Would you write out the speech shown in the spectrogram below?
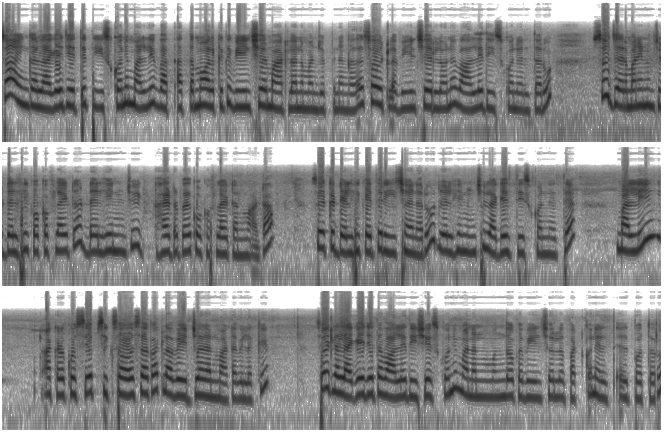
సో ఇంకా లగేజ్ అయితే తీసుకొని మళ్ళీ అత్తమ్మ వాళ్ళకైతే వీల్ చైర్ మాట్లాడినామని చెప్పినాం కదా. సో ఇట్లా వీల్ చైర్లోనే వాళ్ళే తీసుకొని వెళ్తారు. సో జర్మనీ నుంచి ఢిల్లీకి ఒక ఫ్లైట్ ఢిల్లీ నుంచి హైదరాబాద్కి ఒక ఫ్లైట్ అనమాట సో ఇక్కడ ఢిల్లీకి అయితే రీచ్ అయినారు. ఢిల్లీ నుంచి లగేజ్ తీసుకొని అయితే మళ్ళీ అక్కడ కొద్దిసేపు సిక్స్ అవర్స్ దాకా అట్లా వెయిట్ చేయాలన్నమాట వీళ్ళకి. సో ఇట్లా లగేజ్ అయితే వాళ్ళే తీసేసుకొని మనం ముందు ఒక వీల్ చైర్లో పట్టుకొని వెళ్ వెళ్ళిపోతారు.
